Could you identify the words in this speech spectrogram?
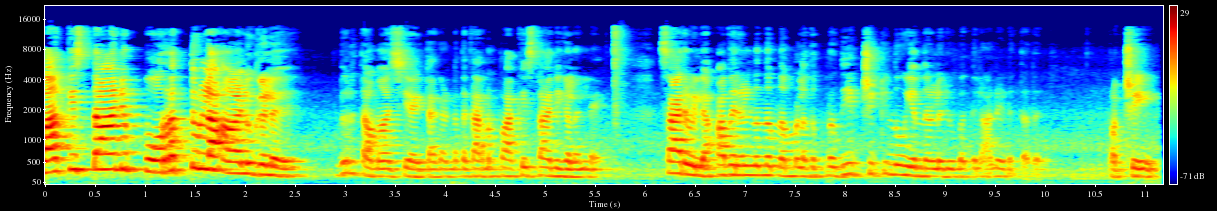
പാകിസ്ഥാന് പുറത്തുള്ള ആളുകൾ ഇതൊരു തമാശയായിട്ടാണ് കണ്ടത്. കാരണം പാകിസ്ഥാനികളല്ലേ. സാരമില്ല. അവരിൽ നിന്നും നമ്മളത് പ്രതീക്ഷിക്കുന്നു എന്നുള്ള രൂപത്തിലാണ് എടുത്തത്. പക്ഷേ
